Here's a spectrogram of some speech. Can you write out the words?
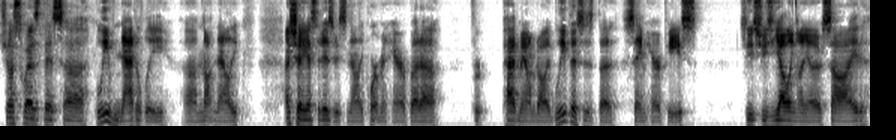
Just has this, uh, I believe Natalie, um, not Natalie, Actually, I guess it is. It's Natalie Portman hair, but uh, for Padme Amidala, I believe this is the same hairpiece. She's she's yelling on the other side.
